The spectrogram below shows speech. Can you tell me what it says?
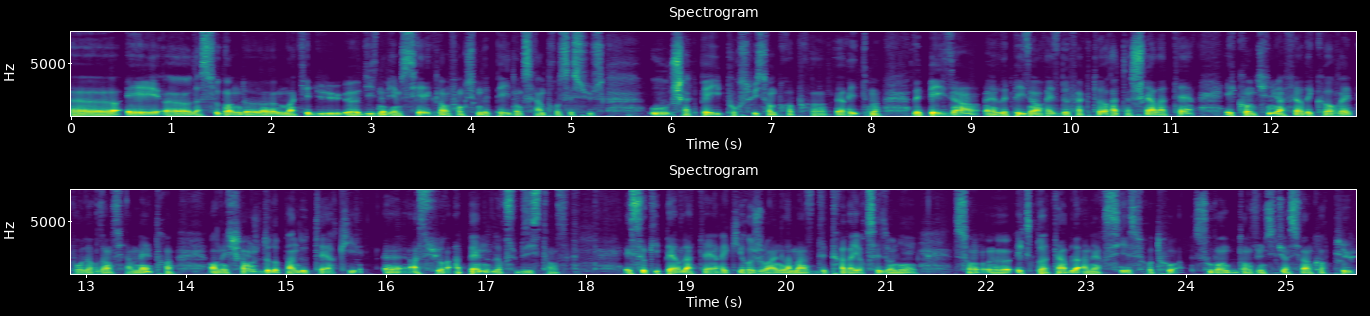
euh, et euh, la seconde moitié du XIXe siècle en fonction des pays. Donc c'est un processus où chaque pays poursuit son propre rythme. Les paysans, restent de facto rattachés à la terre et continuent à faire des corvées pour leurs anciens maîtres en échange de lopins de terre qui assurent à peine leur subsistance. Et ceux qui perdent la terre et qui rejoignent la masse des travailleurs saisonniers sont euh, exploitables à merci et se retrouvent souvent dans une situation encore plus,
